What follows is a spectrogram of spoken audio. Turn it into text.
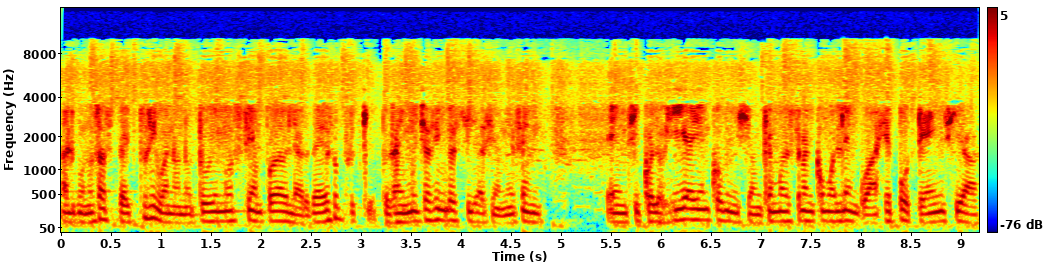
algunos aspectos y bueno, no tuvimos tiempo de hablar de eso porque pues hay muchas investigaciones en, en psicología y en cognición que muestran cómo el lenguaje potencia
